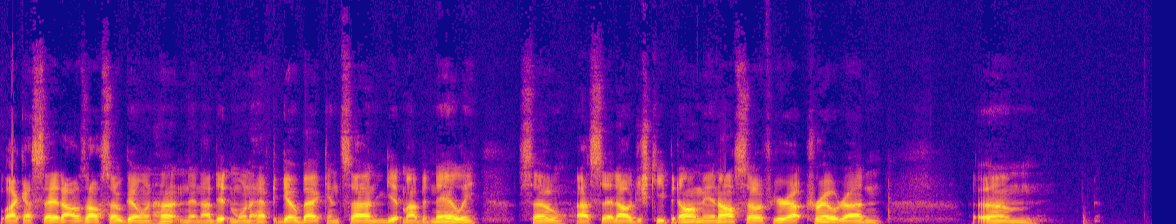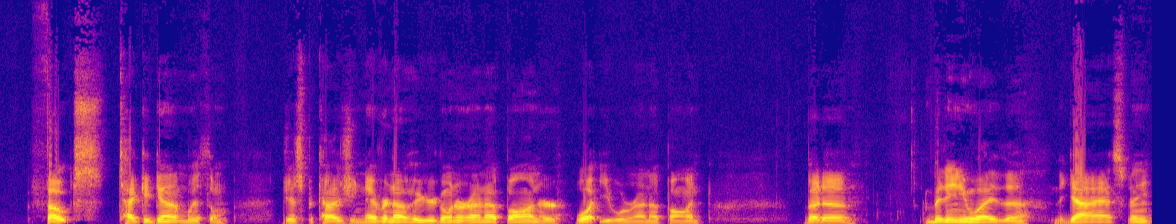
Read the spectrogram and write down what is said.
like I said, I was also going hunting and I didn't want to have to go back inside and get my Benelli. So I said I'll just keep it on me. And also, if you're out trail riding, um, folks take a gun with them just because you never know who you're going to run up on or what you will run up on. But uh, but anyway, the the guy asked me,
